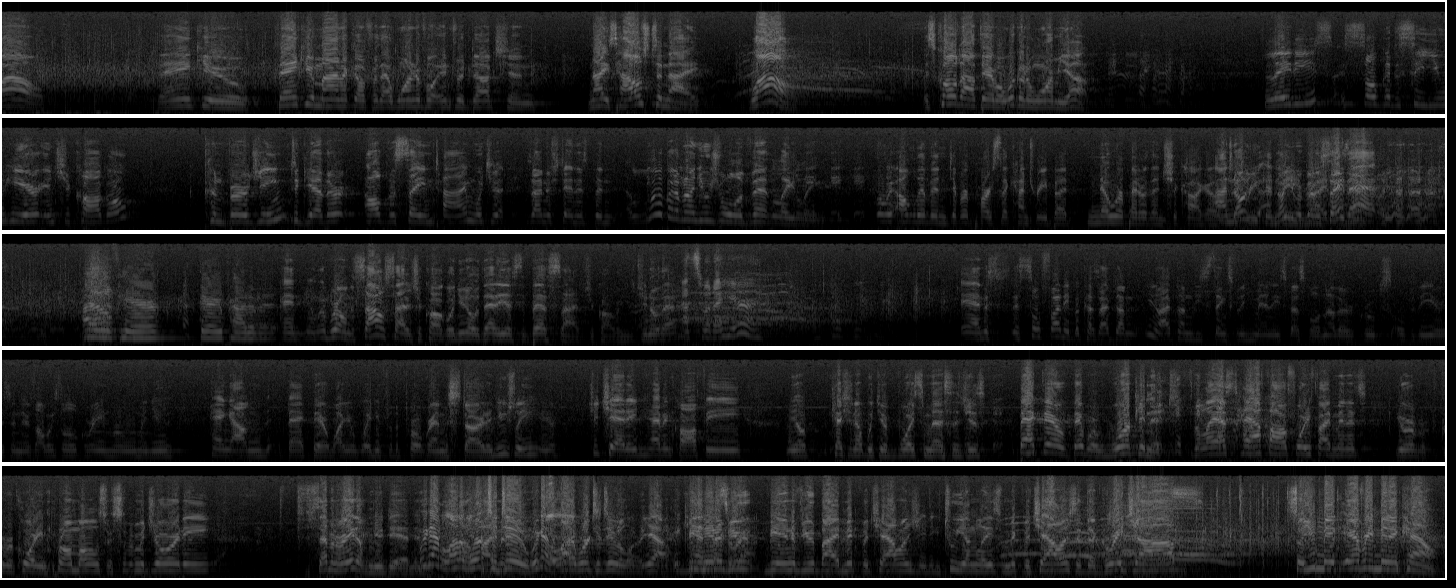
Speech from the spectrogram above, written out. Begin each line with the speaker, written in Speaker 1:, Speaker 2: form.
Speaker 1: Wow. Thank you. Thank you, Monica, for that wonderful introduction. Nice house tonight. Wow. It's cold out there, but we're going to warm you up. Ladies, it's so good to see you here in Chicago, converging together all at the same time, which, as I understand, has been a little bit of an unusual event lately.
Speaker 2: Well, we all live in different parts of the country, but nowhere better than Chicago.
Speaker 1: I know you, I know you were going
Speaker 2: right?
Speaker 1: to say
Speaker 2: Exactly.
Speaker 1: that.
Speaker 3: I
Speaker 1: Now-
Speaker 3: live here. Very proud of it.
Speaker 1: And and we're on the south side of Chicago, and you know that is the best side of Chicago. Did you know that?
Speaker 4: That's what I hear.
Speaker 1: And it's, it's so funny because I've done, you know, I've done these things for the Humanities Festival and other groups over the years, and there's always a little green room, and you hang out in, back there while you're waiting for the program to start, and usually you're chit-chatting, having coffee, you know, catching up with your voice messages. Back there, they were working it. For the last half hour, 45 minutes, you were recording promos for Supermajority. Seven or eight of them you did.
Speaker 2: We got a lot of
Speaker 1: oh,
Speaker 2: work to
Speaker 1: five
Speaker 2: do. We got a lot of work to do, Laura. Yeah, we
Speaker 1: Being
Speaker 2: can't
Speaker 1: interviewed, being interviewed by Mikva Challenge, you- two young ladies from Mikva Challenge that did a great job. So you make every minute count.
